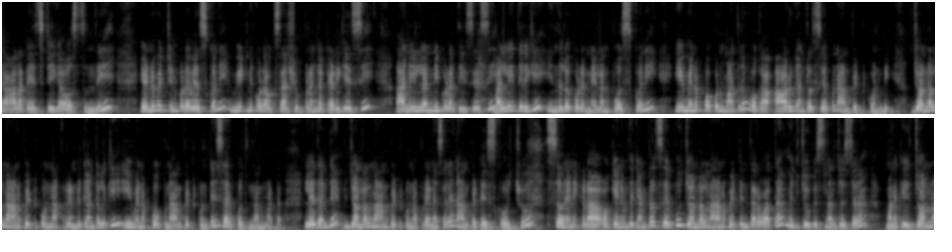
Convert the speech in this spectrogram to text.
చాలా టేస్టీగా వస్తుంది. ఎండుమిర్చిని కూడా వేసుకొని వీటిని కూడా ఒకసారి శుభ్రంగా కడిగేసి ఆ నీళ్ళన్నీ కూడా తీసేసి మళ్ళీ తిరిగి ఇందులో కూడా నీళ్ళని పోసుకొని ఈ మినపప్పును మాత్రం ఒక ఆరు గంటల సేపు నానపెట్టుకోండి. జొన్నలు నానపెట్టుకున్న రెండు గంటలకి ఈ మినపప్పు నానపెట్టుకుంటే సరిపోతుంది అనమాట లేదంటే జొన్నలు నానపెట్టుకున్నప్పుడైనా సరే నానపెట్టేసుకోవచ్చు. సో నేను ఇక్కడ ఒక ఎనిమిది గంటల సేపు జొన్నలు నానపెట్టిన తర్వాత మీకు చూపిస్తున్నాను చూసారా? మనకి జొన్న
